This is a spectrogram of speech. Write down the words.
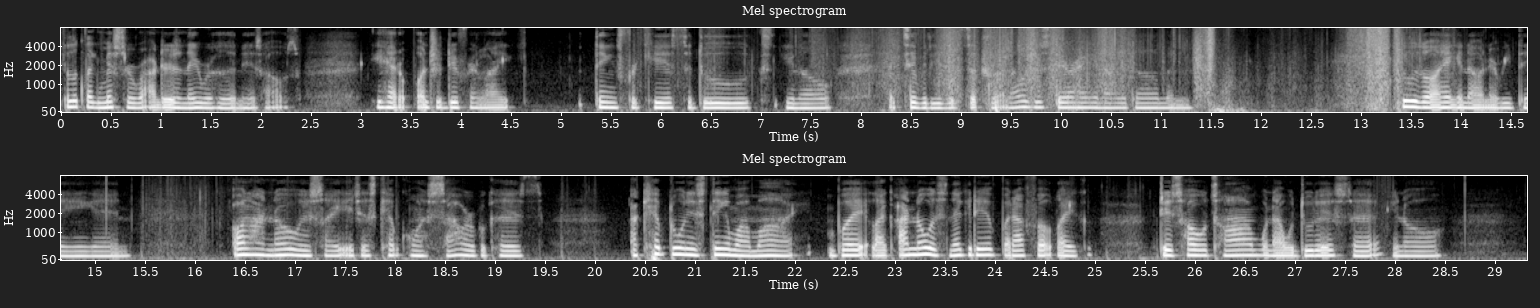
it looked like Mr. Rogers' neighborhood in his house. He had a bunch of different like things for kids to do, you know, activities, etc. And I was just there hanging out with them, and he was all hanging out and everything. And all I know is like it just kept going sour because I kept doing this thing in my mind, but like I know it's negative, but I felt like this whole time when I would do this that you know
